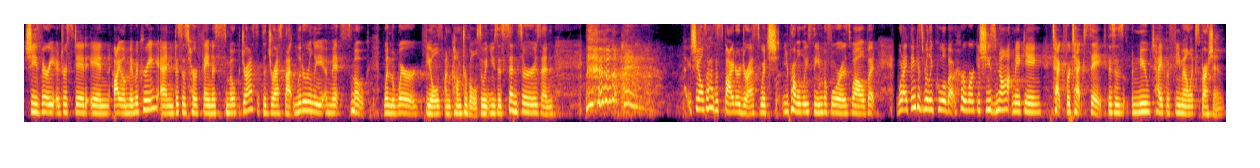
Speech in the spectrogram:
She's very interested in biomimicry, and this is her famous smoke dress. It's a dress that literally emits smoke when the wearer feels uncomfortable. So it uses sensors and she also has a spider dress, which you've probably seen before as well. But what I think is really cool about her work is she's not making tech for tech's sake. This is a new type of female expression,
